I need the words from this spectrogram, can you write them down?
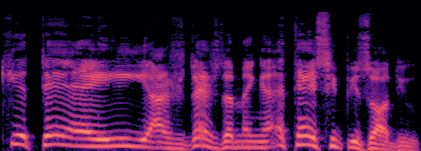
que até aí às 10 da manhã, até esse episódio,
